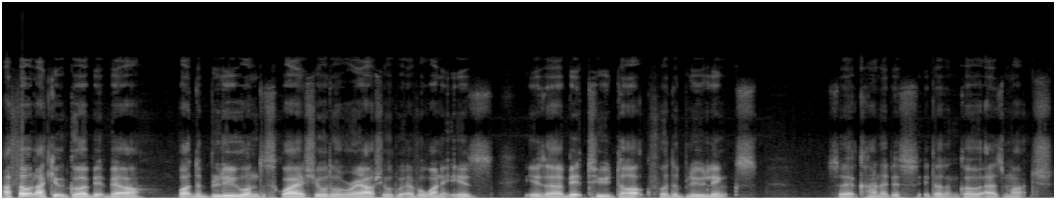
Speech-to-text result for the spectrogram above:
I felt like it would go a bit better, but the blue on the Squire Shield or Royale Shield, whatever one it is, is a bit too dark for the blue Lynx. So it kind of just, it doesn't go as much.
